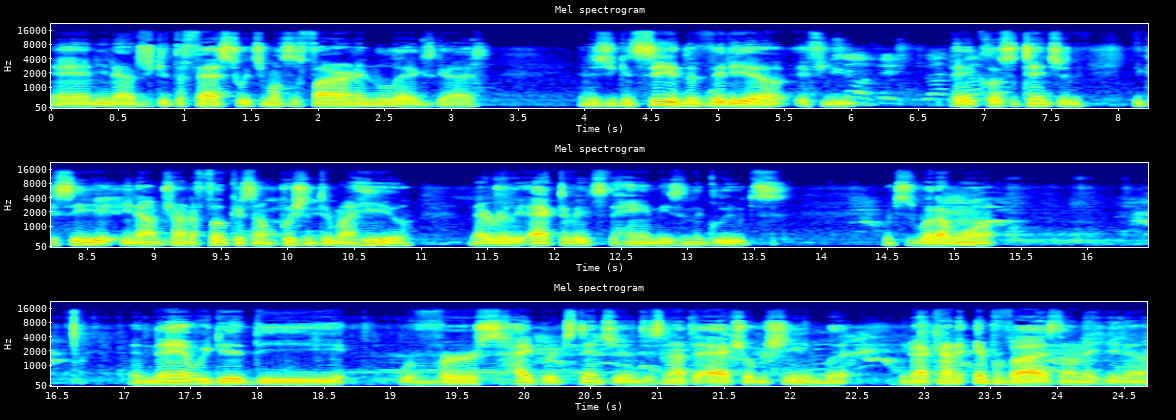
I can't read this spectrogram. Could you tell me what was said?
and you know just get the fast twitch muscles firing in the legs, guys. And as you can see in the video, if you pay close attention, you can see, you know, I'm trying to focus on pushing through my heel. That really activates the hammies and the glutes, which is what I want. And then we did the reverse hyperextensions. It's not the actual machine, but you know, I kind of improvised on it. You know,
